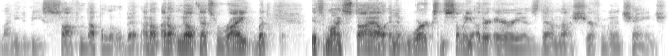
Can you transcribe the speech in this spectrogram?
Might need to be softened up a little bit. I don't i don't know if that's right but it's my style and it works in so many other areas that i'm not sure if i'm going to change.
